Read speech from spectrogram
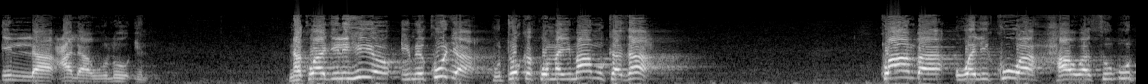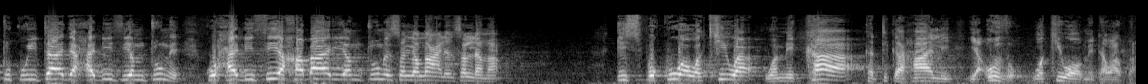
illa ala wudhuin na kwa ajili hiyo imekuja kutoka kwa maimamu kadhaa kwamba walikuwa hawathubutu kuitaja hadithi ya mtume kuhadithia habari ya mtume salllah alehi wasalama isipokuwa wakiwa wamekaa katika hali ya udhu wakiwa wametawadha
